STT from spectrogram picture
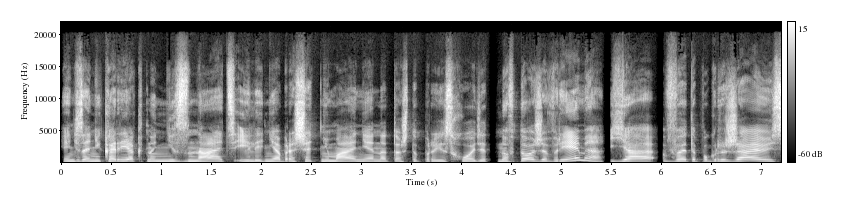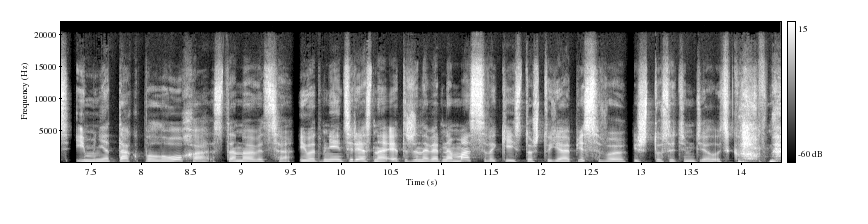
я не знаю, некорректно не знать или не обращать внимания на то, что происходит. Но в то же время я в это погружаюсь, и мне так плохо становится. И вот мне интересно, это же, наверное, массовый кейс, то, что я описываю, и что с этим делать главное?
